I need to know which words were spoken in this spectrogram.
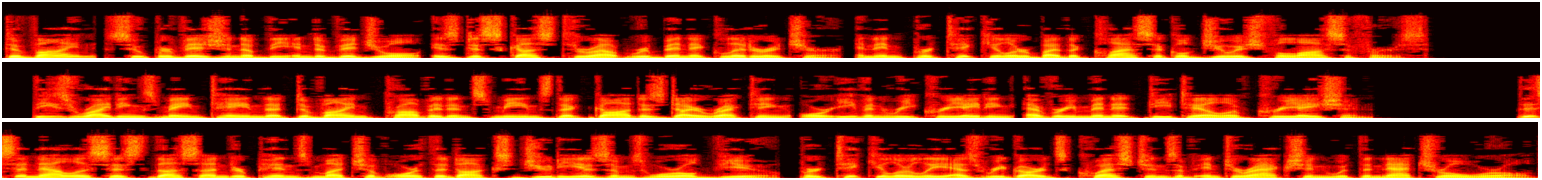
Divine supervision of the individual is discussed throughout rabbinic literature, and in particular by the classical Jewish philosophers. These writings maintain that divine providence means that God is directing or even recreating every minute detail of creation. This analysis thus underpins much of Orthodox Judaism's worldview, particularly as regards questions of interaction with the natural world.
